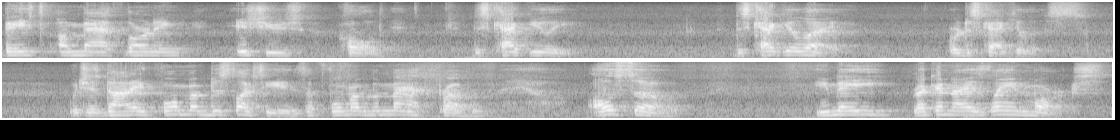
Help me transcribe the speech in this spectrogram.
based on math learning issues called dyscalculia, dyscalculia, or dyscalculus, which is not a form of dyslexia. It's a form of a math problem. Also, you may recognize landmarks.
